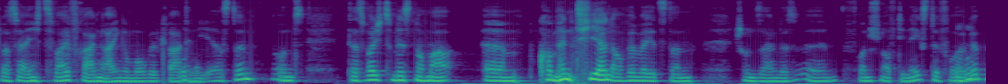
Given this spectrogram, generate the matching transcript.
du hast ja eigentlich zwei Fragen reingemogelt, gerade in die erste. Und das wollte ich zumindest noch mal ähm, kommentieren, auch wenn wir jetzt dann schon sagen, das äh, freuen schon auf die nächste Folge. Mhm.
